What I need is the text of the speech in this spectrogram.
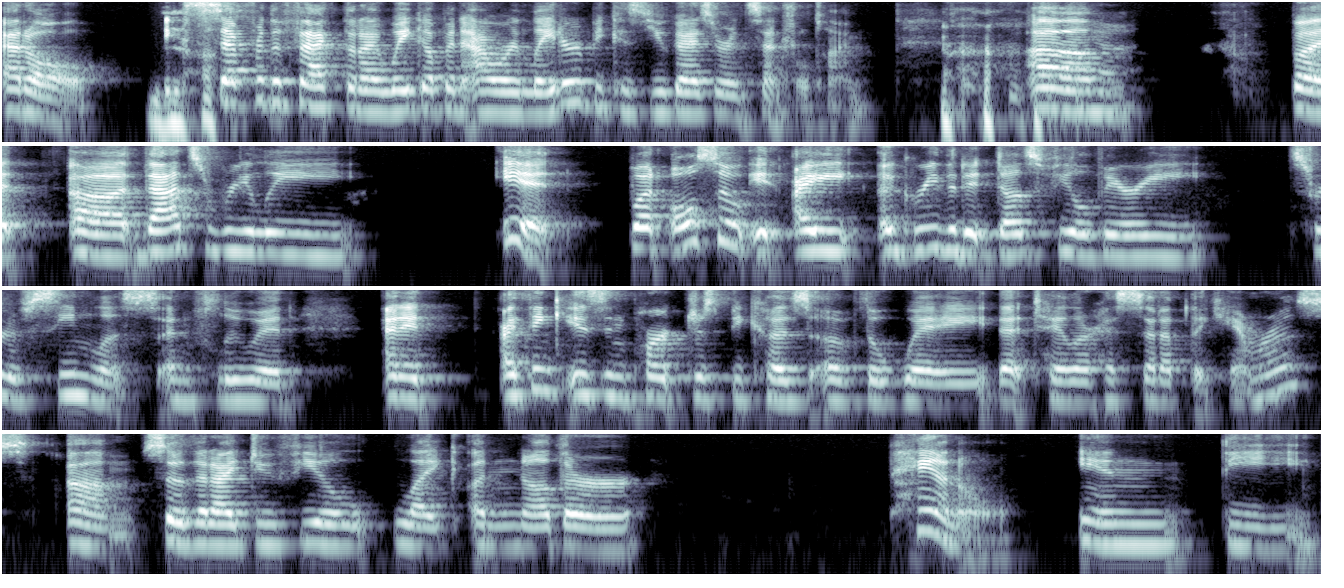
at all, Yeah. except for the fact that I wake up an hour later because you guys are in Central Time. Um, Yeah. but uh, that's really it. But also, it I agree that it does feel very sort of seamless and fluid, and it I think is in part just because of the way that Taylor has set up the cameras, um, so that I do feel like another panel in the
